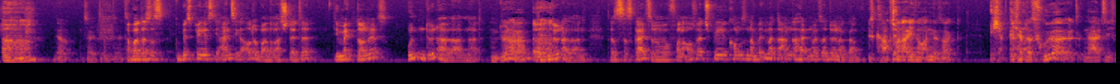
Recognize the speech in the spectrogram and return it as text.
Aha. Ja, seltsam, seltsam. Aber das ist, Bisping ist die einzige Autobahnraststätte, die McDonalds und einen Dönerladen hat. Ein Döner, Die hat einen Dönerladen. Das ist das Geilste. Wenn wir von Auswärtsspielen gekommen sind, haben wir immer da angehalten, weil es da Döner gab. Ist Kartfahren eigentlich noch angesagt? Ich habe Ich habe das früher, als- na, als ich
